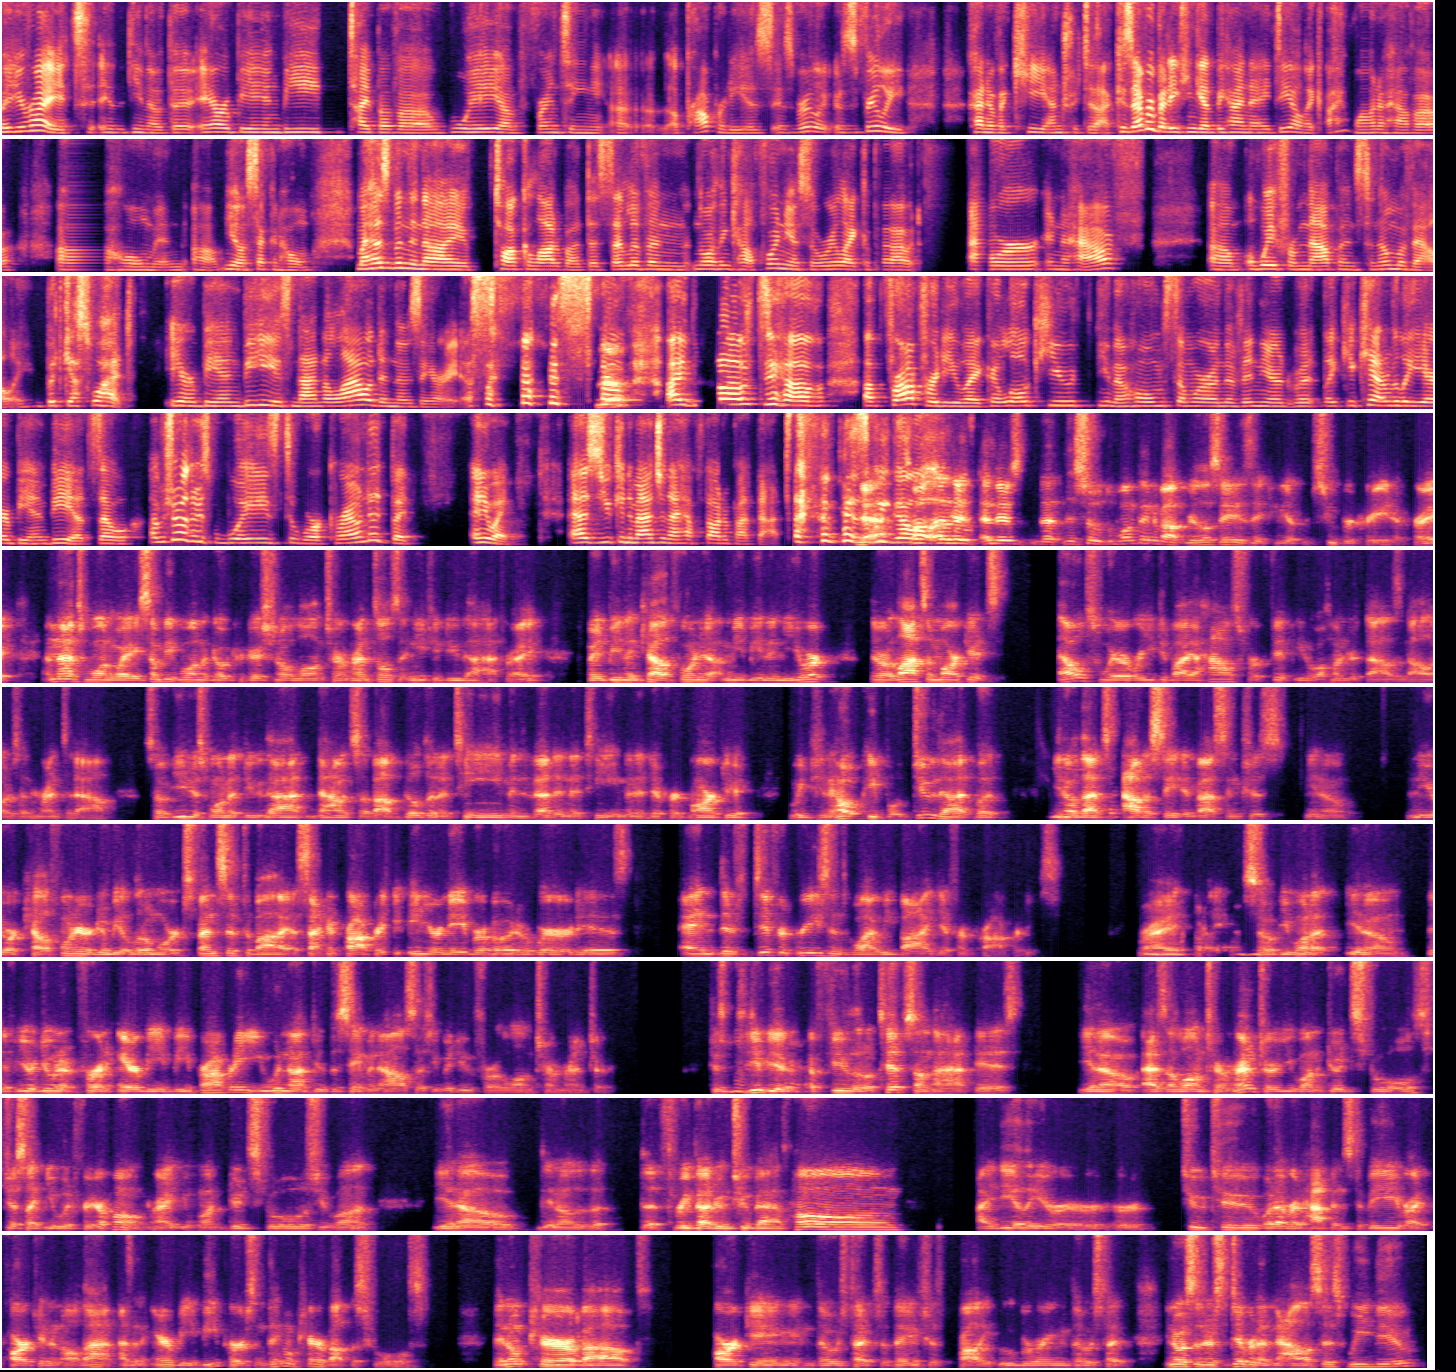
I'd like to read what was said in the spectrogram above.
But you're right it, you know the airbnb type of a way of renting a, a, property is is really is really kind of a key entry to that because everybody can get behind the idea like i want to have a, a home and um, you know a second home. My husband and i talk a lot about this. I live in northern california so we're like about hour and a half um, away from napa and sonoma valley but guess what Airbnb is not allowed in those areas. so yeah. I'd love to have a property like a little cute, you know, home somewhere in the vineyard, but like you can't really Airbnb it. So I'm sure there's ways to work around it, but anyway, as you can imagine, I have thought about that because yeah. we go. Well, and there's, and there's the, so the one thing about real estate is it can get super creative, right? And that's one way. Some people want to go traditional long-term rentals, and you can do that, right? Mean, being in California, me being in New York, there are lots of markets elsewhere where you could buy a house for fifty to hundred thousand dollars and rent it out. So if you just want to do that, now it's about building a team and vetting a team in a different market. We can help people do that, but you know that's out of state investing because you know New York, California are going to be a little more expensive to buy a second property in your neighborhood or where it is. And there's different reasons why we buy different properties, right? Mm-hmm. So if you want to, you know, if you're doing it for an Airbnb property, you would not do the same analysis you would do for a long-term renter. Just mm-hmm. to give you a few little tips on that is, you know, as a long-term renter, you want good schools, just like you would for your home, right? You want good schools, you want, you know, you know, the, the three bedroom, two bath home, ideally or, or two two whatever it happens to be right parking and all that as an airbnb person they don't care about the schools they don't care mm-hmm. about parking and those types of things just probably ubering those type you know so there's different analysis we do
